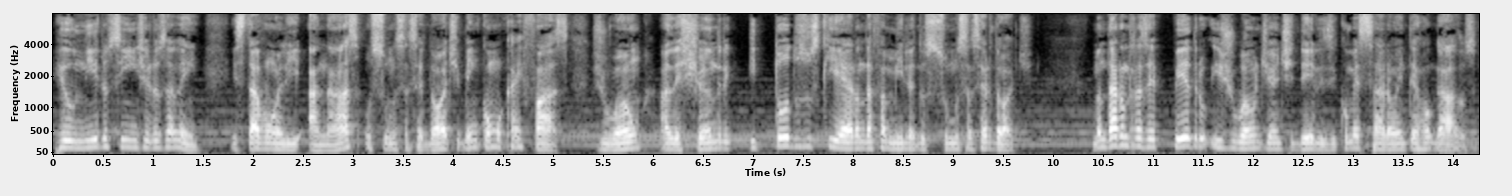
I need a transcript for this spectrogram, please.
reuniram-se em Jerusalém. Estavam ali Anás, o sumo sacerdote, bem como Caifás, João, Alexandre e todos os que eram da família do sumo sacerdote. Mandaram trazer Pedro e João diante deles e começaram a interrogá-los:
